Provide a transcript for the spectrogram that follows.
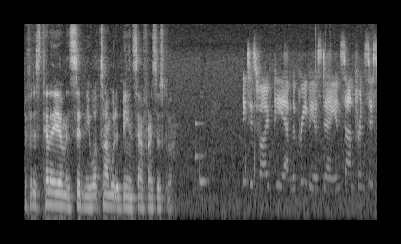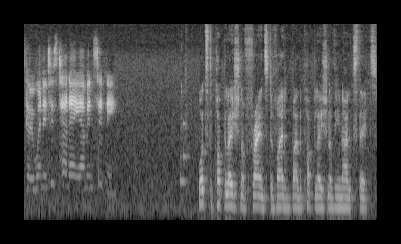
If it is 10 a.m. in Sydney, what time would it be in San Francisco? It is 5 p.m. the previous day in San Francisco when it is 10 a.m. in Sydney. What's the population of France divided by the population of the United States?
